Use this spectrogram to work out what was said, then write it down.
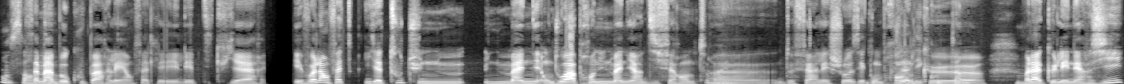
ça m'a beaucoup parlé en fait les, les petites cuillères et voilà en fait il y a toute une, une manière on doit apprendre une manière différente Ouais. euh, de faire les choses et comprendre que hein. euh, Mhm. Voilà, que l'énergie,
